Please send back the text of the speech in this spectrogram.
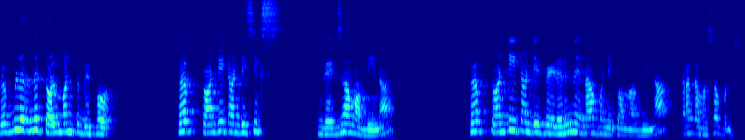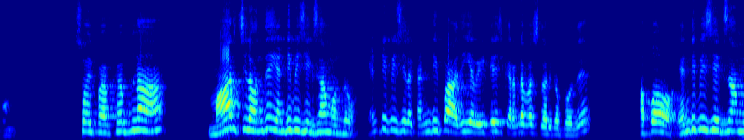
ஃபெப்ல இருந்து twelve month before Feb twenty twenty six உங்கள் எக்ஸாம் அப்படின்னா ஃபெப் டுவெண்ட்டி டுவெண்ட்டி ஃபைவ்லேருந்து என்ன பண்ணிக்கோங்க அப்படின்னா கரண்ட் அஃபேர்ஸாக படிச்சுக்கோங்க. ஸோ இப்போ ஃபெப்னா மார்ச்சில் வந்து என்டிபிசி எக்ஸாம் வந்துடும் என்டிபிசியில் கண்டிப்பாக அதிக வெயிட்டேஜ் கரண்ட் அஃபேர்ஸில் இருக்க போது அப்போது என்டிபிசி எக்ஸாம்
